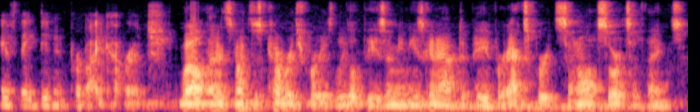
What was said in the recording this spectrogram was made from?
if they didn't provide coverage. Well, and it's not just coverage for his legal fees. I mean, he's going to have to pay for experts and all sorts of things.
